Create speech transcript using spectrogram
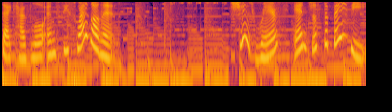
Egg has little MC swag on it. She's rare and just a baby.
